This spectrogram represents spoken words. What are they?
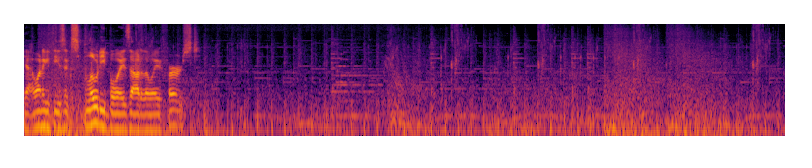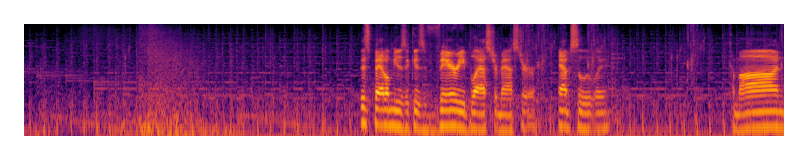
Yeah, I want to get these explody boys out of the way first. This battle music is very Blaster Master. Absolutely. Come on.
